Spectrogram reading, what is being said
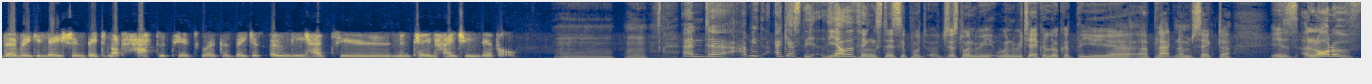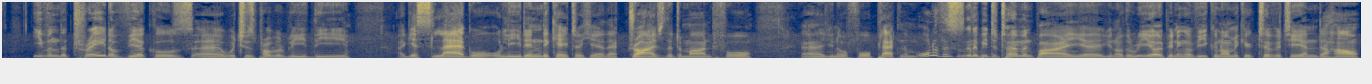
the regulation, they did not have to test workers. They just only had to maintain hygiene levels. Mm. And uh, I mean, I guess the the other things, just when we when we take a look at the uh, uh, platinum sector, is a lot of even the trade of vehicles, uh, which is probably the, I guess, lag or, or lead indicator here that drives the demand for. Uh, you know, for platinum, all of this is going to be determined by, uh, you know, the reopening of economic activity and how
